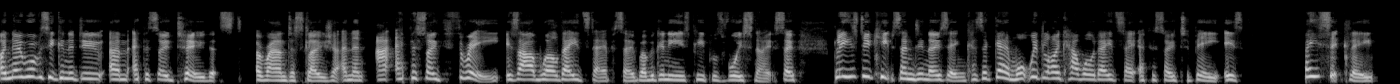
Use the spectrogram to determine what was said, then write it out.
I know we're obviously going to do um, episode two that's around disclosure. And then episode three is our World AIDS Day episode where we're going to use people's voice notes. So please do keep sending those in. Because again, what we'd like our World AIDS Day episode to be is basically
